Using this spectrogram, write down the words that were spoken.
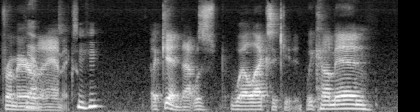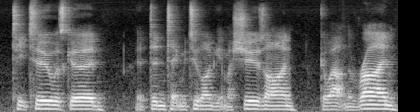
from aerodynamics. Mm-hmm. Again, that was well executed. We come in, T2 was good. It didn't take me too long to get my shoes on, go out in the run.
